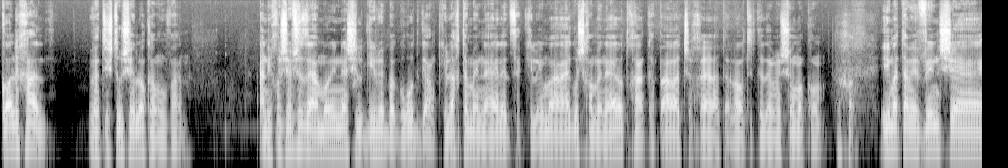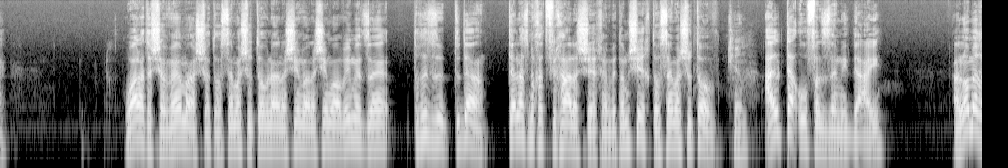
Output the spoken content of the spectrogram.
כל אחד, והטשטוש שלו כמובן. אני חושב שזה המון עניין של גיל ובגרות גם, כאילו איך אתה מנהל את זה, כאילו אם האגו שלך מנהל אותך, כפרה תשחרר, אתה לא תתקדם לשום מקום. נכון. אם אתה מבין ש... וואלה, אתה שווה משהו, אתה עושה משהו טוב לאנשים ואנשים אוהבים את זה, תכניס את זה, אתה יודע, תן לעצמך טפיחה על השכם ותמשיך, אתה עושה משהו טוב. כן. אל תעוף על זה מדי. אני לא אומר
